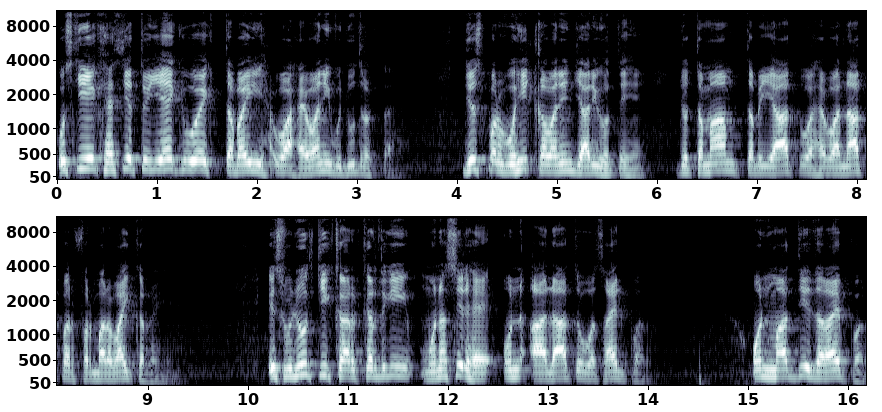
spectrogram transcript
اس کی ایک حیثیت تو یہ ہے کہ وہ ایک طبعی و حیوانی وجود رکھتا ہے، جس پر وہی قوانین جاری ہوتے ہیں جو تمام طبیعات و حیوانات پر فرماروائی کر رہے ہیں۔ اس وجود کی کارکردگی منحصر ہے ان آلات و وسائل پر، ان مادی ذرائع پر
